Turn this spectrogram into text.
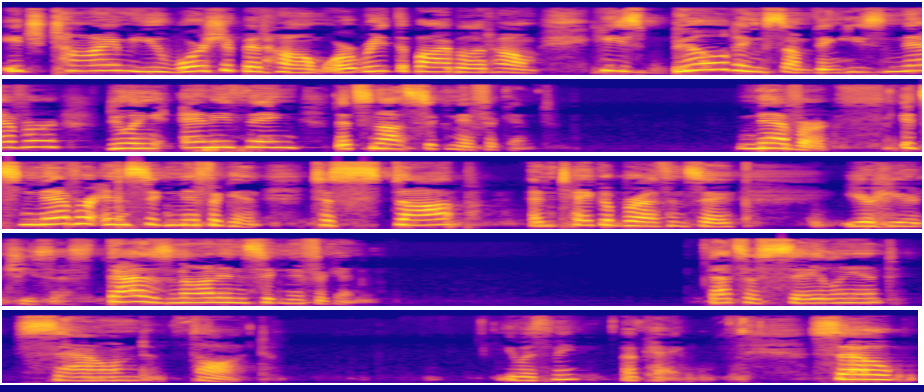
each time you worship at home or read the Bible at home, He's building something. He's never doing anything that's not significant. Never. It's never insignificant to stop and take a breath and say, you're here, Jesus. That is not insignificant. That's a salient, sound thought. You with me? Okay. So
